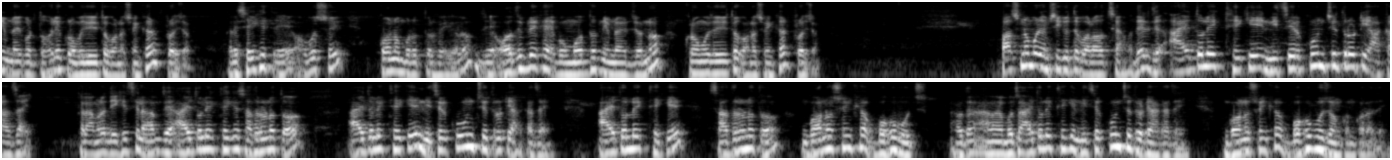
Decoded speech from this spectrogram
নির্ণয় করতে হলে ক্রমযোজিত গণসংখ্যার প্রয়োজন। তাহলে সেই ক্ষেত্রে অবশ্যই ক নম্বর উত্তর হয়ে গেল যে অজীব রেখা এবং মধ্যক নির্ণয়ের জন্য ক্রমযোজিত গণসংখ্যার প্রয়োজন। পাঁচ নম্বর এমসিকিউতে বলা হচ্ছে আমাদের যে আয়তলেখ থেকে নিচের কোন চিত্রটি আঁকা যায়। তাহলে আমরা দেখেছিলাম যে আয়তলেখ থেকে সাধারণত আয়তলেখ থেকে নিচের কোন চিত্রটি আঁকা যায়। আয়তলেখ থেকে সাধারণত গণসংখ্যা বহুভুজ বলছে আয়তলেখ থেকে নিচের কোন চিত্রটি আঁকা যায়? গণসংখ্যা বহুভুজ অঙ্কন করা যায়।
